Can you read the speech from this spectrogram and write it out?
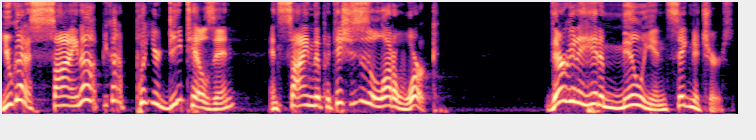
You got to sign up. You got to put your details in and sign the petition. This is a lot of work. They're going to hit a million signatures.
